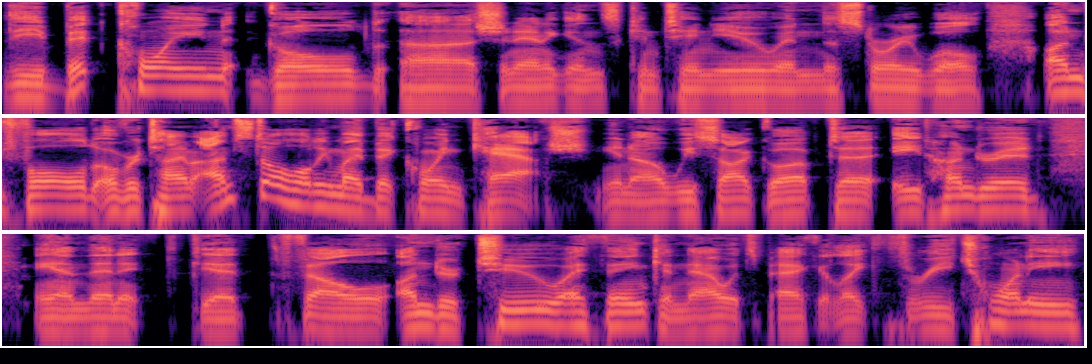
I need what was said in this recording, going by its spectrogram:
The Bitcoin gold uh, shenanigans continue and the story will unfold over time. I'm still holding my Bitcoin cash. You know, we saw it go up to 800 and then it it fell under two, I think, and now it's back at like 320.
